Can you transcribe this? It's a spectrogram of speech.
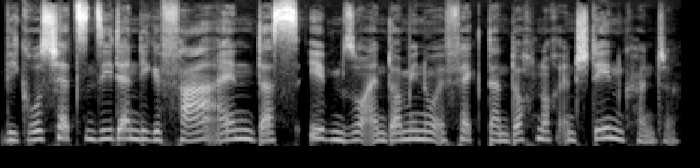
Wie groß schätzen Sie denn die Gefahr ein, dass eben so ein Dominoeffekt dann doch noch entstehen könnte?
